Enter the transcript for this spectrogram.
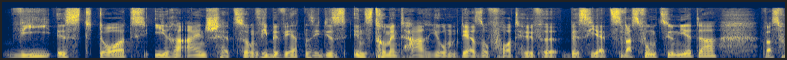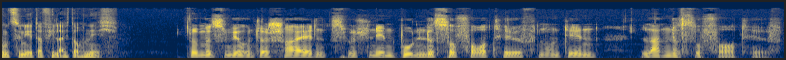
Wie ist dort Ihre Einschätzung? Wie bewerten Sie dieses Instrumentarium der Soforthilfe bis jetzt? Was funktioniert da? Was funktioniert da vielleicht auch nicht? Da müssen wir unterscheiden zwischen den Bundessoforthilfen und den Landessoforthilfen,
